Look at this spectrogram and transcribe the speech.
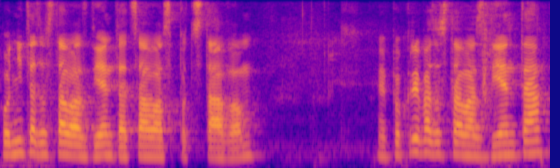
Chłodnica została zdjęta cała z podstawą. Y, Pokrywa została zdjęta.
